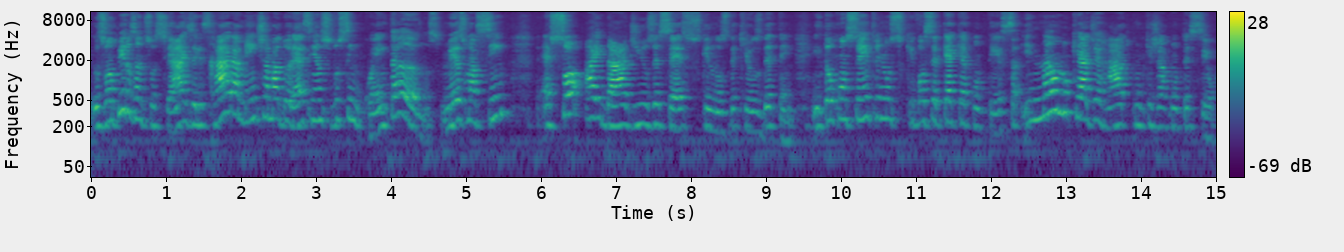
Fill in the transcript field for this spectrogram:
Os vampiros antissociais, eles raramente amadurecem antes dos 50 anos. Mesmo assim, é só a idade e os excessos que, nos, que os detêm. Então concentre no que você quer que aconteça e não no que há de errado com o que já aconteceu.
